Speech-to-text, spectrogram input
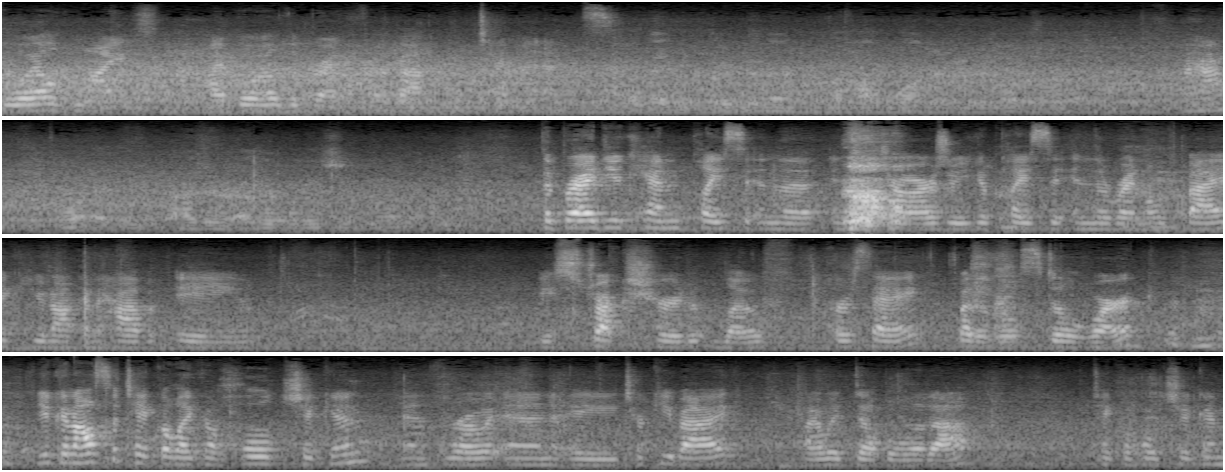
boiled mine. I boiled the bread for about 10 minutes. and then you put it in the, the hot water. Uh-huh. What, are there other ways of doing it? The bread you can place it in the in the jars, or you could place it in the Reynolds bag. You're not going to have a a structured loaf per se, but it will still work. You can also take a, like a whole chicken and throw it in a turkey bag. I would double it up. Take a whole chicken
